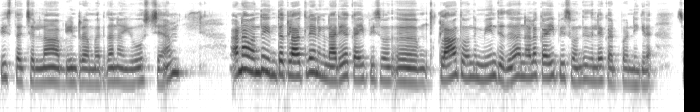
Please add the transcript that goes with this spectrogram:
பீஸ் தைச்சிடலாம் அப்படின்ற மாதிரி தான் நான் யோசித்தேன். ஆனால் வந்து இந்த கிளாத்தில் எனக்கு நிறையா கைப்பீஸ் வந்து கிளாத் வந்து மீந்தது. அதனால் கைப்பீஸ் வந்து இதிலே கட் பண்ணிக்கிறேன். ஸோ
